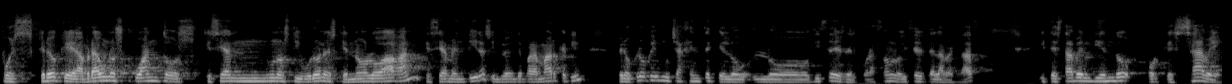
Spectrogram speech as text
pues creo que habrá unos cuantos que sean unos tiburones que no lo hagan, que sea mentira, simplemente para marketing, pero creo que hay mucha gente que lo, dice desde el corazón, lo dice desde la verdad y te está vendiendo porque sabe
